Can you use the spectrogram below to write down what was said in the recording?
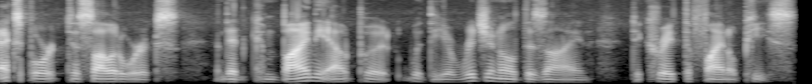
export to SOLIDWORKS, and then combine the output with the original design to create the final piece,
